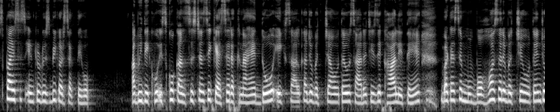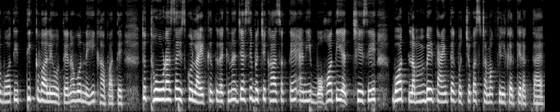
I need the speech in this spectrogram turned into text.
स्पाइसेस इंट्रोड्यूस भी कर सकते हो। अभी देखो, इसको कंसिस्टेंसी कैसे रखना है? दो, एक साल का जो बच्चा होता है, वो सारे चीज़ें खा लेते हैं बट ऐसे बहुत सारे बच्चे होते हैं जो बहुत ही थिक वाले होते हैं ना, वो नहीं खा पाते। तो थोड़ा सा इसको लाइट करके रखना, जैसे बच्चे खा सकते हैं एंड ये बहुत ही अच्छे से, बहुत लंबे टाइम तक बच्चों का स्टमक फिल करके रखता है।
